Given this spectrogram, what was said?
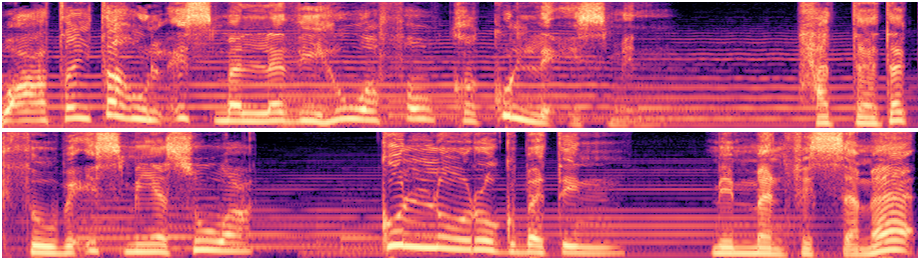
وأعطيته الاسم الذي هو فوق كل اسم. حتى تكثو باسم يسوع كل ركبة ممن في السماء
